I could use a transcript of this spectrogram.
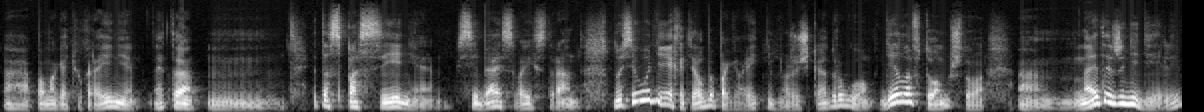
а, помогать Украине это, м, это спасение себя и своих стран. Но сегодня я хотел бы поговорить немножечко о другом. Дело в том, что на этой же неделе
